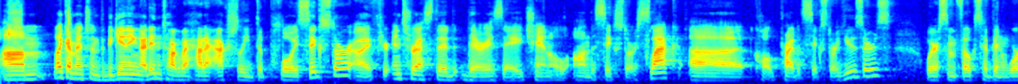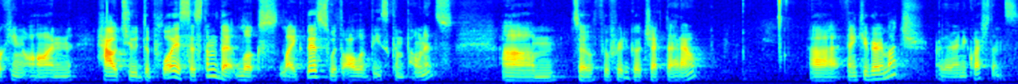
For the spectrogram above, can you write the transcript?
Um, like I mentioned at the beginning, I didn't talk about how to actually deploy Sigstore. Uh, if you're interested, there is a channel on the Sigstore Slack uh, called Private Sigstore Users, where some folks have been working on how to deploy a system that looks like this with all of these components. Um, so feel free to go check that out. Uh, thank you very much. Are there any questions?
